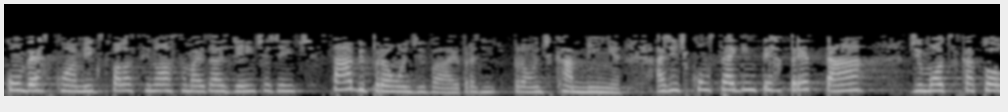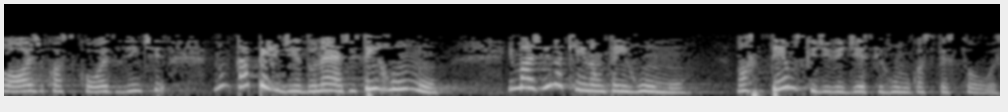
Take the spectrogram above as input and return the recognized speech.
converso com amigos e falo assim, nossa, mas a gente, a gente sabe para onde vai, para onde caminha. A gente consegue interpretar de modo escatológico as coisas. A gente não está perdido, né? A gente tem rumo. Imagina quem não tem rumo. Nós temos que dividir esse rumo com as pessoas.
